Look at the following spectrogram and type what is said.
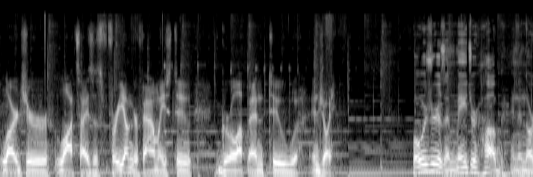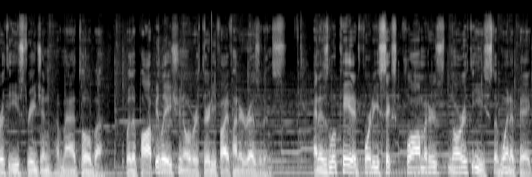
larger lot sizes for younger families to grow up and to enjoy. Beausejour is a major hub in the northeast region of Manitoba with a population over 3,500 residents and is located 46 kilometers northeast of Winnipeg.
